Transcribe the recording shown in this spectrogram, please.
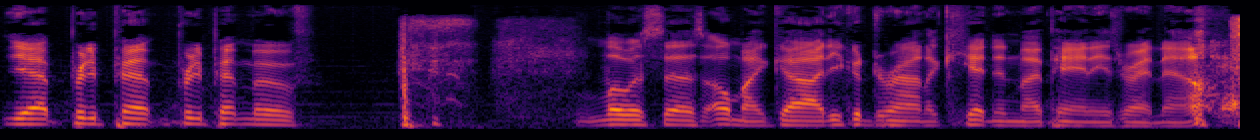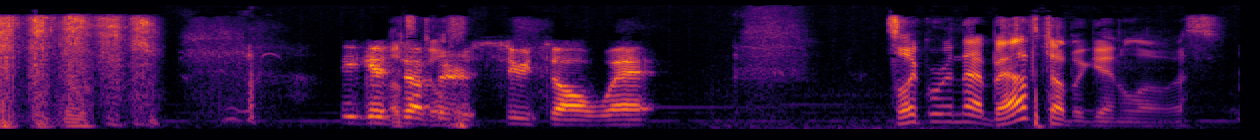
Yeah, pretty pimp, pretty pimp move. Lois says, "Oh my god, you could drown a kitten in my panties right now." He gets Let's up go. there, his suit's all wet. It's like we're in that bathtub again, Lois.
